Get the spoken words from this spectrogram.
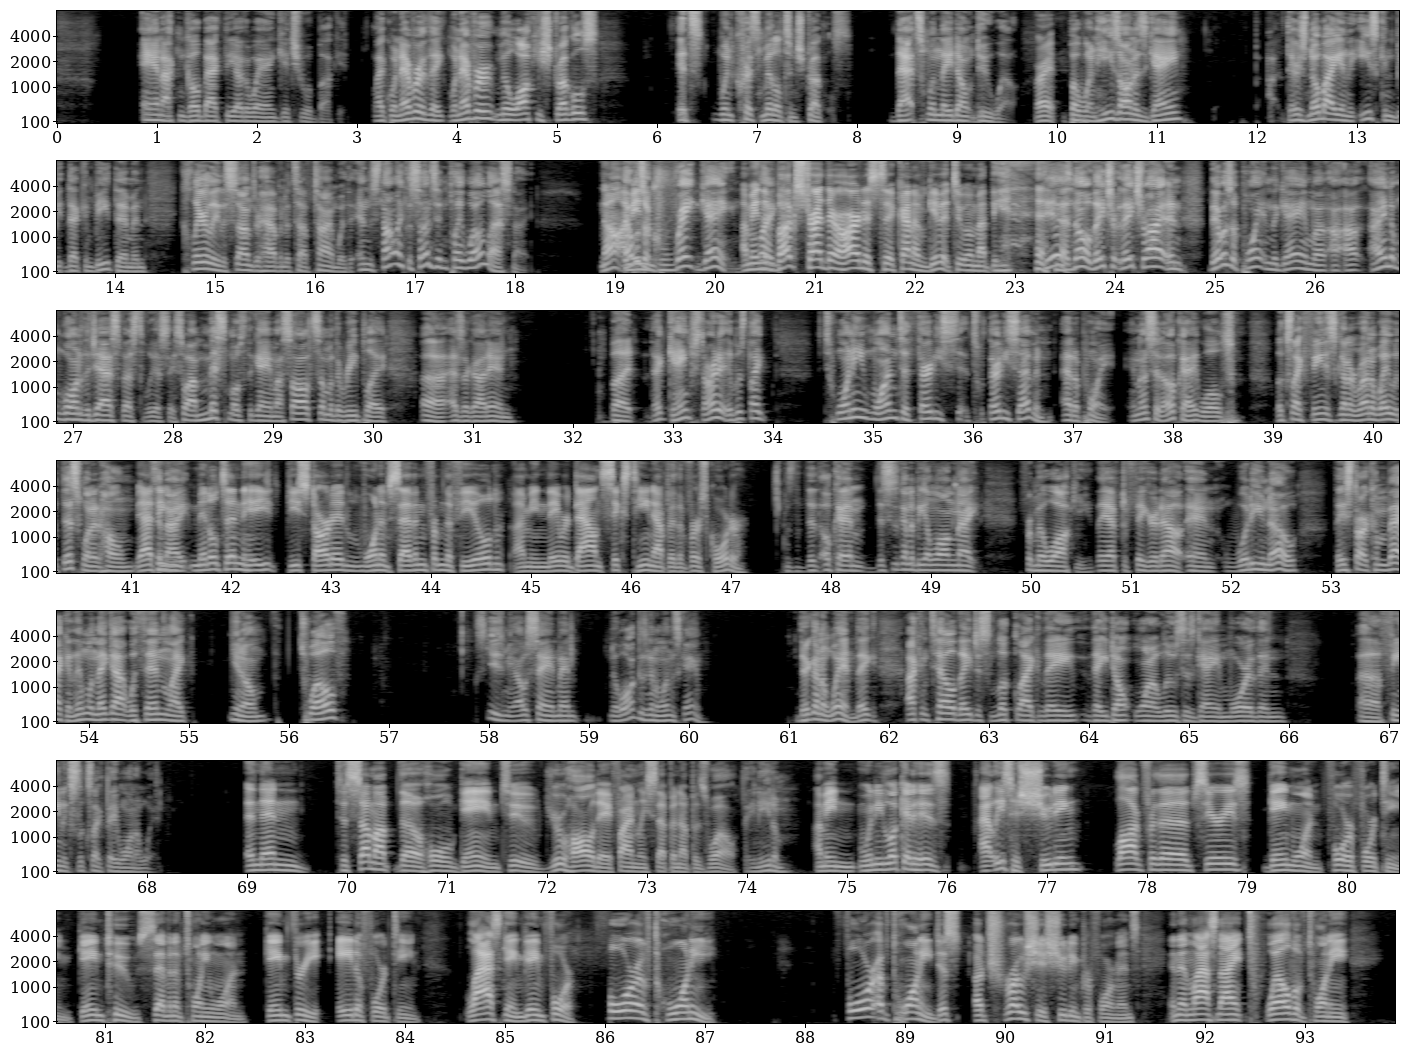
And I can go back the other way and get you a bucket. Like whenever they whenever Milwaukee struggles, it's when Khris Middleton struggles. That's when they don't do well. Right. But when he's on his game, there's nobody in the East can be, that can beat them. And clearly the Suns are having a tough time with it. And it's not like the Suns didn't play well last night. No, That I mean, it was a great game. I mean, the Bucks tried their hardest to kind of give it to him at the end. yeah, no, they tr- they tried, and there was a point in the game. Uh, I, I, ended up going to the Jazz Festival yesterday, so I missed most of the game. I saw some of the replay uh, as I got in, but that game started. It was like twenty-one to 30, 37 at a point, and I said, okay, well, looks like Phoenix is going to run away with this one at home Yeah, I think tonight. Middleton he he started one of seven from the field. I mean, they were down 16 after the first quarter. Okay, and this is going to be a long night for Milwaukee. They have to figure it out. And what do you know? They start coming back, and then when they got within like you know twelve, excuse me, I was saying, man, Milwaukee's going to win this game. They're going to win. They, I can tell they just look like they they don't want to lose this game more than uh, Phoenix looks like they want to win. And then to sum up the whole game too, Jrue Holiday finally stepping up as well. They need him. I mean, when you look at his at least his shooting log for the series, game 1, 4 of 14, game 2, 7 of 21, game 3, 8 of 14. Last game, game 4, 4 of 20. 4 of 20, just atrocious shooting performance. And then last night, 12 of 20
